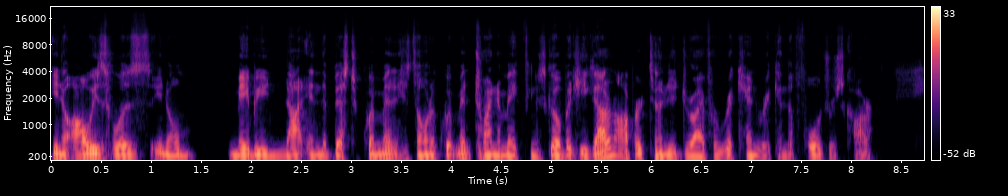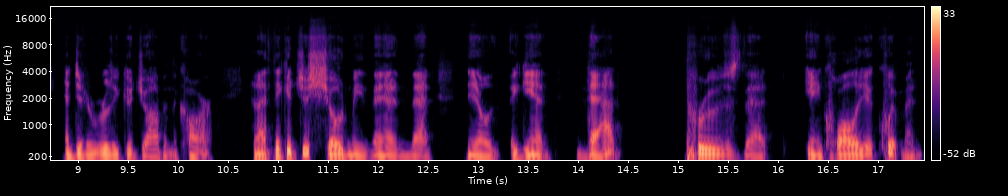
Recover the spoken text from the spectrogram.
you know, always was, you know, maybe not in the best equipment, his own equipment, trying to make things go. But he got an opportunity to drive for Rick Hendrick in the Folgers car and did a really good job in the car. And I think it just showed me then that, you know, again, that proves that in quality equipment,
